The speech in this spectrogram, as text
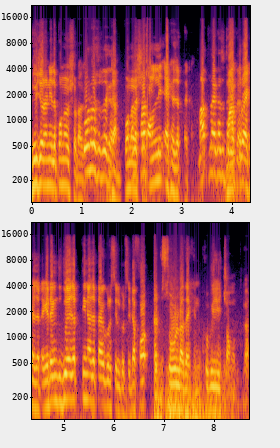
দুই জোড়া নিলে 1500 টাকা। 1500 টাকা। জান 1500 অনলি 1000 টাকা। মাত্র 1000 টাকা। মাত্র 1000 টাকা। এটা কিন্তু 2000 3000 টাকা করে সেল করছে। এটা সোলটা দেখেন খুবই চমৎকার।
